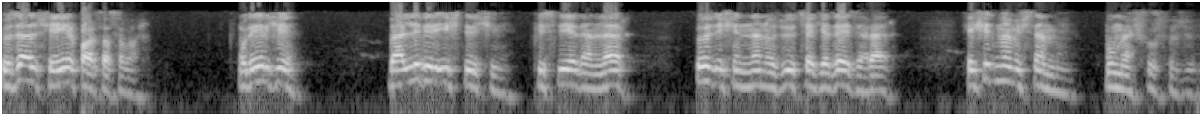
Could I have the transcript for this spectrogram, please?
gözəl şeir parçası var. O deyir ki, bəlli bir işdir ki, pislik edənlər öz işindən özü çəkəcək zərər. Eşitməmişsənmi bu məşhur sözü?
